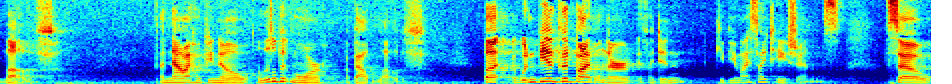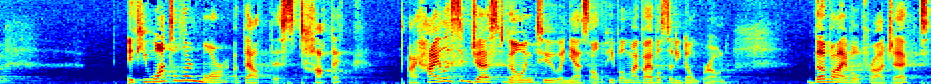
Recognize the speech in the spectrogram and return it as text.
love. And now I hope you know a little bit more about love. But I wouldn't be a good Bible nerd if I didn't give you my citations. So, if you want to learn more about this topic, I highly suggest going to, and yes, all the people in my Bible study don't groan, The Bible Project,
